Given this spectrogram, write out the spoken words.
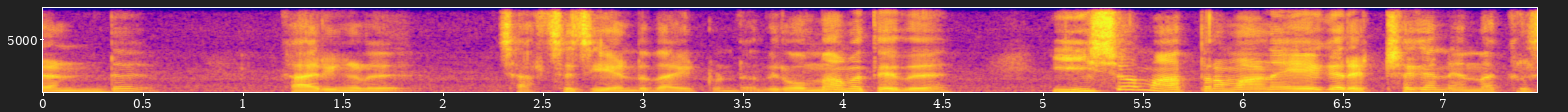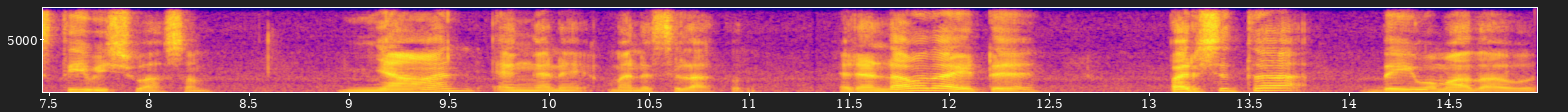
രണ്ട് കാര്യങ്ങൾ ചർച്ച ചെയ്യേണ്ടതായിട്ടുണ്ട്. അതിൽ ഒന്നാമത്തേത് ഈശോ മാത്രമാണ് ഏക രക്ഷകൻ എന്ന ക്രിസ്തീയ വിശ്വാസം ഞാൻ എങ്ങനെ മനസ്സിലാക്കുന്നു? രണ്ടാമതായിട്ട് പരിശുദ്ധ ദൈവമാതാവ്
